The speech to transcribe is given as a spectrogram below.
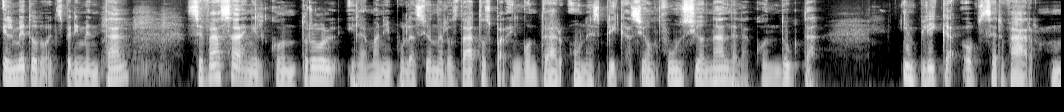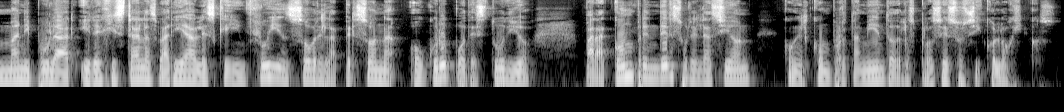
El método experimental se basa en el control y la manipulación de los datos para encontrar una explicación funcional de la conducta. Implica observar, manipular y registrar las variables que influyen sobre la persona o grupo de estudio para comprender su relación con el comportamiento de los procesos psicológicos.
